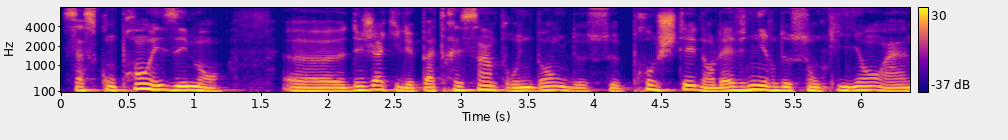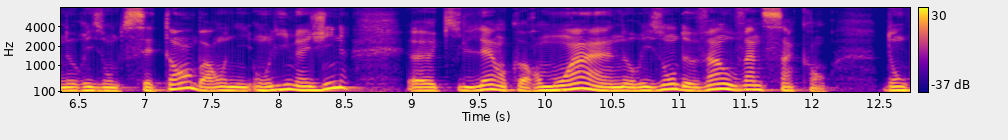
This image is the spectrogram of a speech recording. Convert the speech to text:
Ça se comprend aisément. Euh, déjà qu'il n'est pas très simple pour une banque de se projeter dans l'avenir de son client à un horizon de 7 ans, bah, on, l'imagine euh, qu'il l'est encore moins à un horizon de 20 ou 25 ans. Donc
